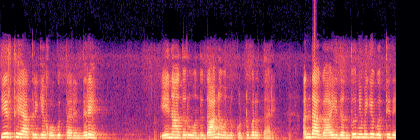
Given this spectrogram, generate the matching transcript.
ತೀರ್ಥಯಾತ್ರೆಗೆ ಹೋಗುತ್ತಾರೆಂದರೆ ಏನಾದರೂ ಒಂದು ದಾನವನ್ನು ಕೊಟ್ಟು ಬರುತ್ತಾರೆ. ಅಂದಾಗ ಇದಂತೂ ನಿಮಗೆ ಗೊತ್ತಿದೆ,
